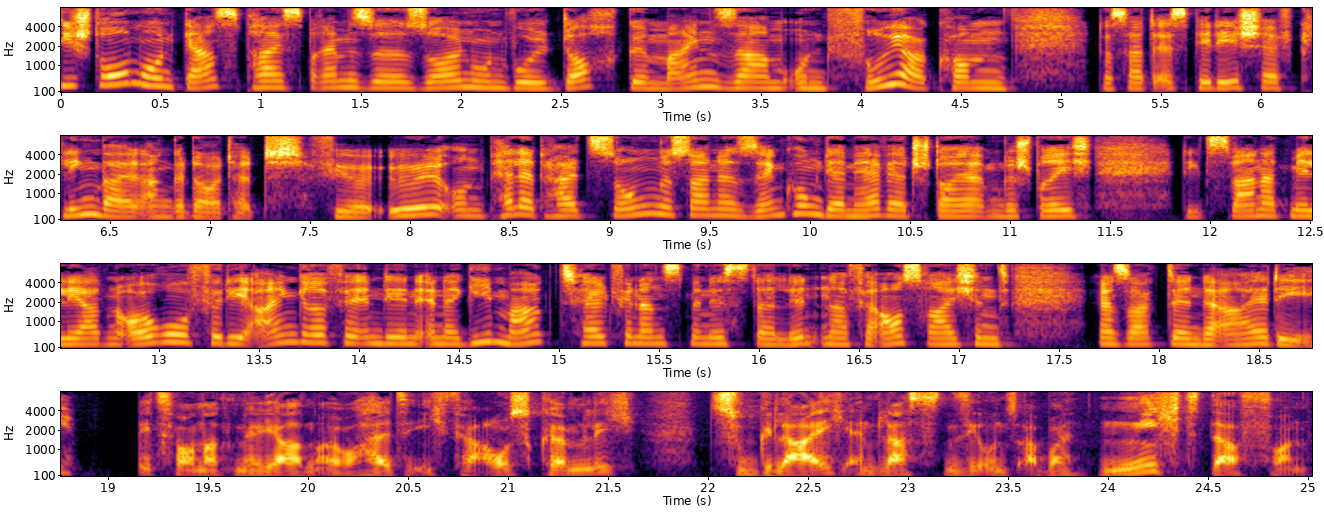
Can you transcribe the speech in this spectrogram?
Die Strom- und Gaspreisbremse soll nun wohl doch gemeinsam und früher kommen. Das hat SPD-Chef Klingbeil angedeutet. Für Öl- und Pelletheizung ist eine Senkung der Mehrwertsteuer im Gespräch. Die 200 Milliarden Euro für die Eingriffe in den Energiemarkt hält Finanzminister Lindner für ausreichend. Er sagte in der ARD. Die 200 Milliarden Euro halte ich für auskömmlich. Zugleich entlasten sie uns aber nicht davon,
